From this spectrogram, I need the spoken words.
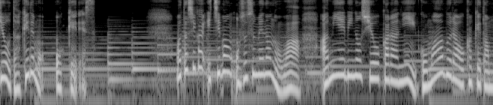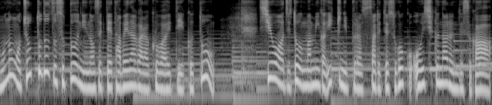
塩だけでも OK です。私が一番おすすめなのは網エビの塩辛にごま油をかけたものをちょっとずつスプーンにのせて食べながら加えていくと塩味と旨味が一気にプラスされてすごく美味しくなるんですが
